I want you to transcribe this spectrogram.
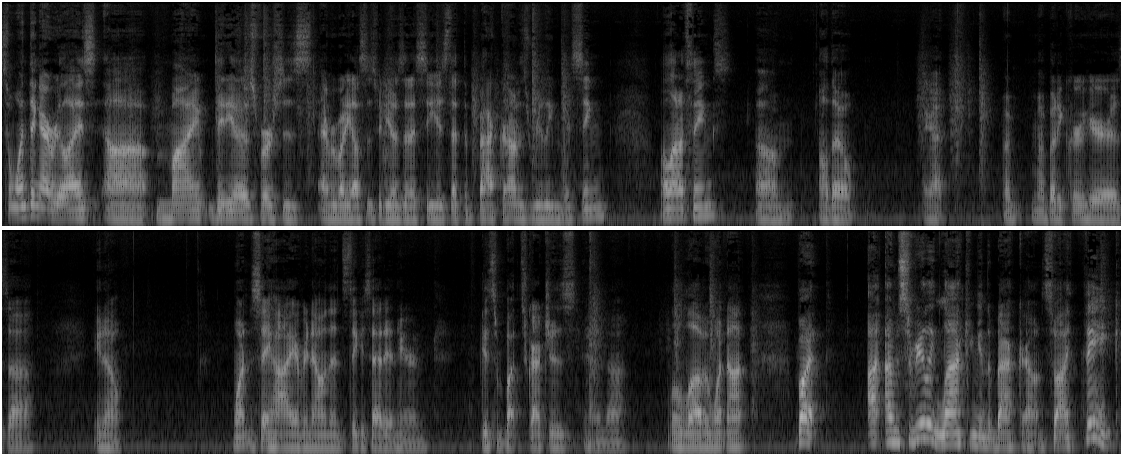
So one thing I realized, uh, my videos versus everybody else's videos that I see is that the background is really missing a lot of things. Um, although, I got my, my buddy Crew here is, uh, you know, wanting to say hi every now and then, stick his head in here and get some butt scratches and uh, a little love and whatnot. But I, I'm severely lacking in the background, so I think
